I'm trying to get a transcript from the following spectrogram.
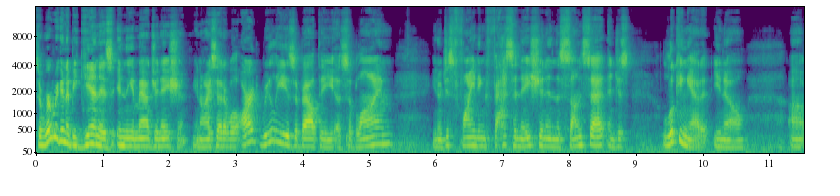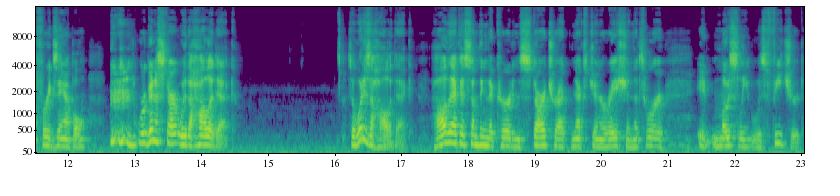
So where we're going to begin is in the imagination. You know, I said, well, art really is about the uh, sublime you know, just finding fascination in the sunset and just looking at it, you know. Uh, for example, we're going to start with a holodeck. So, what is a holodeck? A holodeck is something that occurred in Star Trek Next Generation. That's where it mostly was featured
